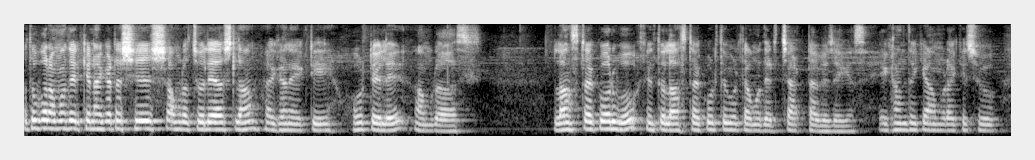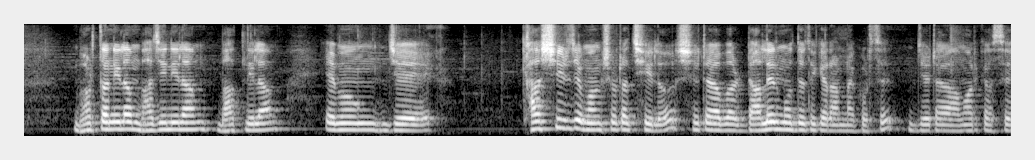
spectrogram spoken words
অতপর আমাদের কেনাকাটা শেষ, আমরা চলে আসলাম এখানে একটি হোটেলে। আমরা লাঞ্চটা করব, কিন্তু লাঞ্চটা করতে করতে আমাদের চারটা বেজে গেছে। এখান থেকে আমরা কিছু ভর্তা নিলাম, ভাজি নিলাম, ভাত নিলাম এবং যে খাসির যে মাংসটা ছিল, সেটা আবার ডালের মধ্যে থেকে রান্না করছে, যেটা আমার কাছে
